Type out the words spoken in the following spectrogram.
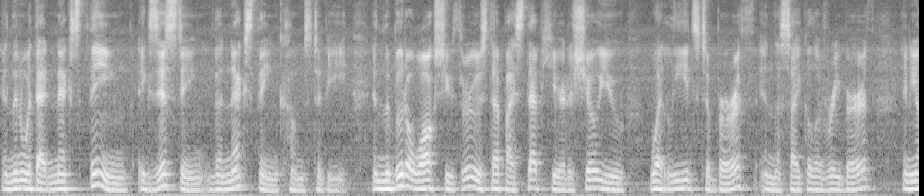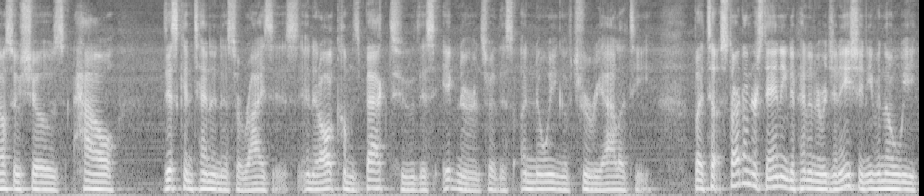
And then with that next thing existing, the next thing comes to be. And the Buddha walks you through step by step here to show you what leads to birth in the cycle of rebirth. And he also shows how discontentedness arises. And it all comes back to this ignorance or this unknowing of true reality. But to start understanding dependent origination, even though we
